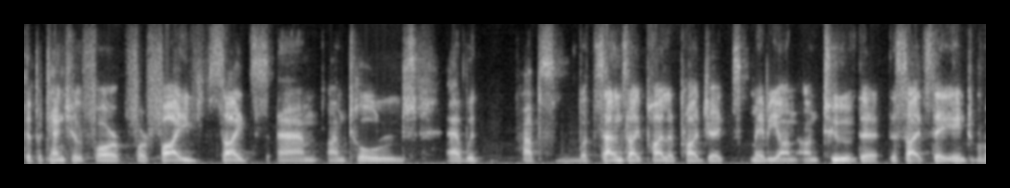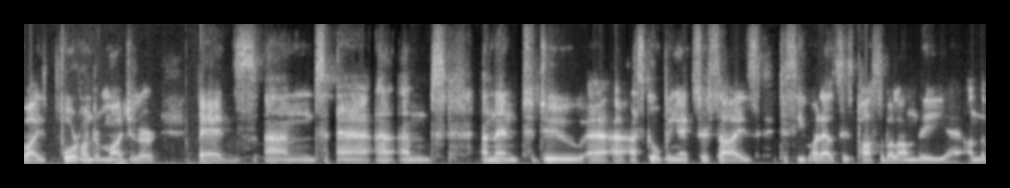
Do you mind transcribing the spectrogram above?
the potential for for five sites. Um, I'm told uh, with perhaps what sounds like pilot projects, maybe on, on two of the, the sites. They aim to provide 400 modular beds and uh, and and then to do uh, a scoping exercise to see what else is possible on the uh, on the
